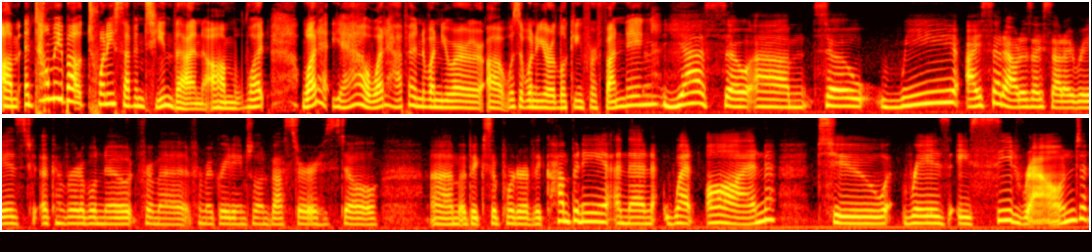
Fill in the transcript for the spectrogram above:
Um, and tell me about 2017 then. Um, what, what, yeah, what happened when you were? Uh, was it when you were looking for funding? Yes. So, um, so we, I set out as I said, I raised a convertible note from a from a great angel investor who's still um, a big supporter of the company, and then went on to raise a seed round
